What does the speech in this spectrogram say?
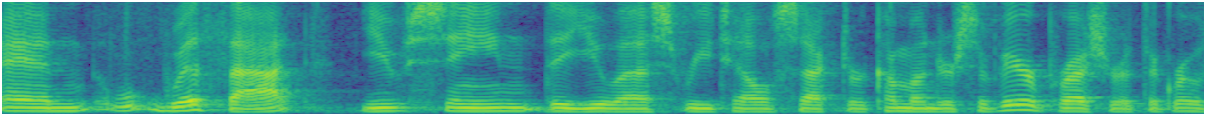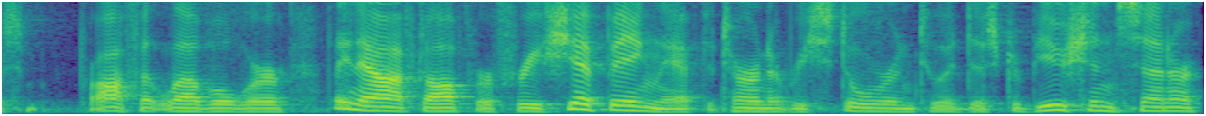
And w- with that, you've seen the U.S. retail sector come under severe pressure at the gross profit level, where they now have to offer free shipping, they have to turn every store into a distribution center,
